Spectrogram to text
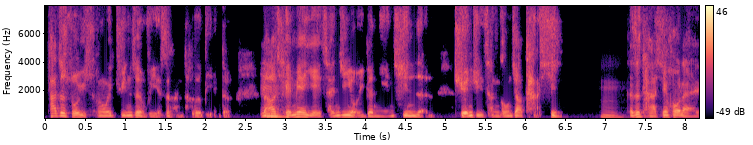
他之所以成为军政府也是很特别的。然后前面也曾经有一个年轻人选举成功，叫塔信，嗯，可是塔信后来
